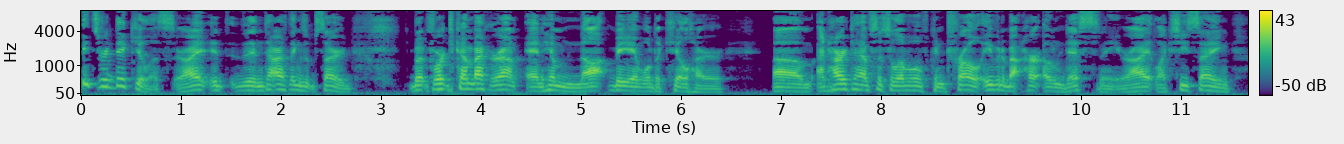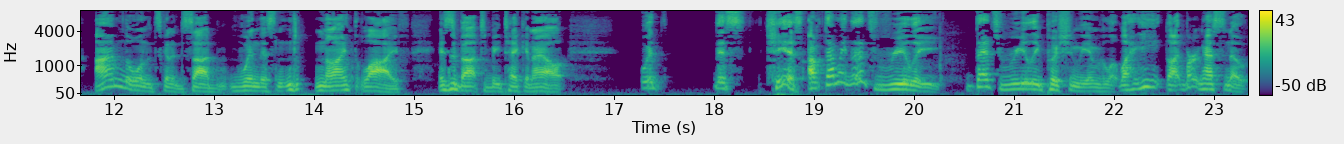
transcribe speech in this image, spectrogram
It's ridiculous, right? It, the entire thing's absurd. But for it to come back around and him not be able to kill her, um, and her to have such a level of control, even about her own destiny, right? Like she's saying, I'm the one that's going to decide when this n- ninth life is about to be taken out. With this kiss, I, I mean, that's really, that's really pushing the envelope. Like he, like Burton has to know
